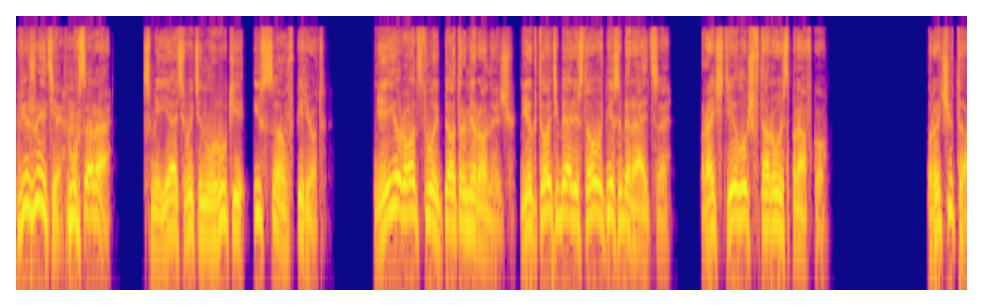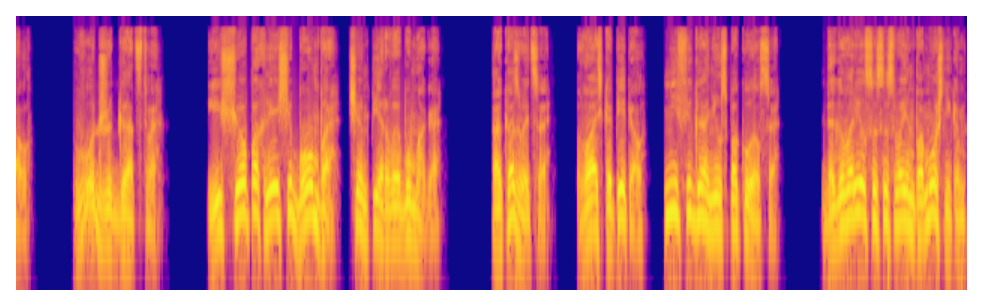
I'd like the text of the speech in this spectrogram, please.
Вяжите, мусора! Смеясь, вытянул руки и сам вперед. «Не юродствуй, Петр Миронович, никто тебя арестовывать не собирается. Прочти лучше вторую справку». Прочитал. Вот же гадство. Еще похлеще бомба, чем первая бумага. Оказывается, Васька Пепел нифига не успокоился. Договорился со своим помощником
